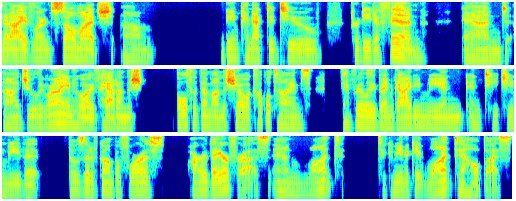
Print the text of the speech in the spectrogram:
that I've learned so much um, being connected to Perdita Finn and uh, Julie Ryan, who I've had on the sh- both of them on the show a couple times have really been guiding me and and teaching me that those that have gone before us are there for us and want to communicate, want to help us.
